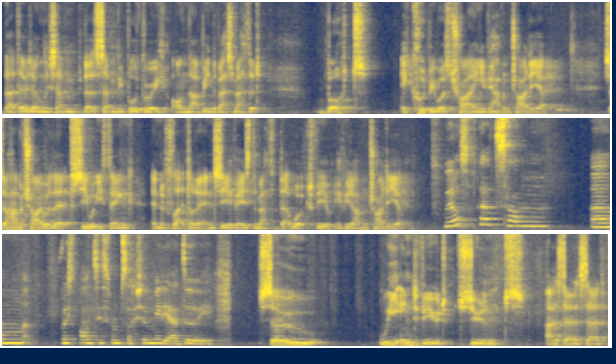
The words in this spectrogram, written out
that there's only seven that seven people agree on that being the best method. But it could be worth trying if you haven't tried it yet. So have a try with it, see what you think, and reflect on it and see if it is the method that works for you if you haven't tried it yet. We also got some um, responses from social media, do we? So we interviewed students, as Dennis said,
